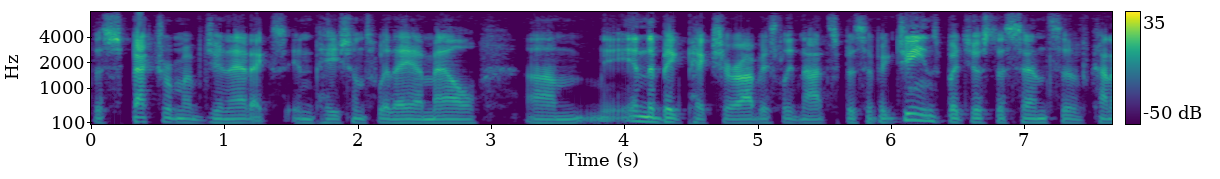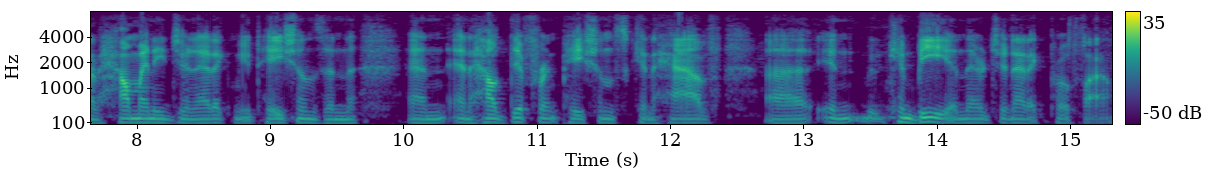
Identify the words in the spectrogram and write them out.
the spectrum of genetics in patients with AML um, in the big picture, obviously not specific genes, but just a sense of kind of how many genetic mutations and and and how different patients can have uh, in can be in their genetic profile.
